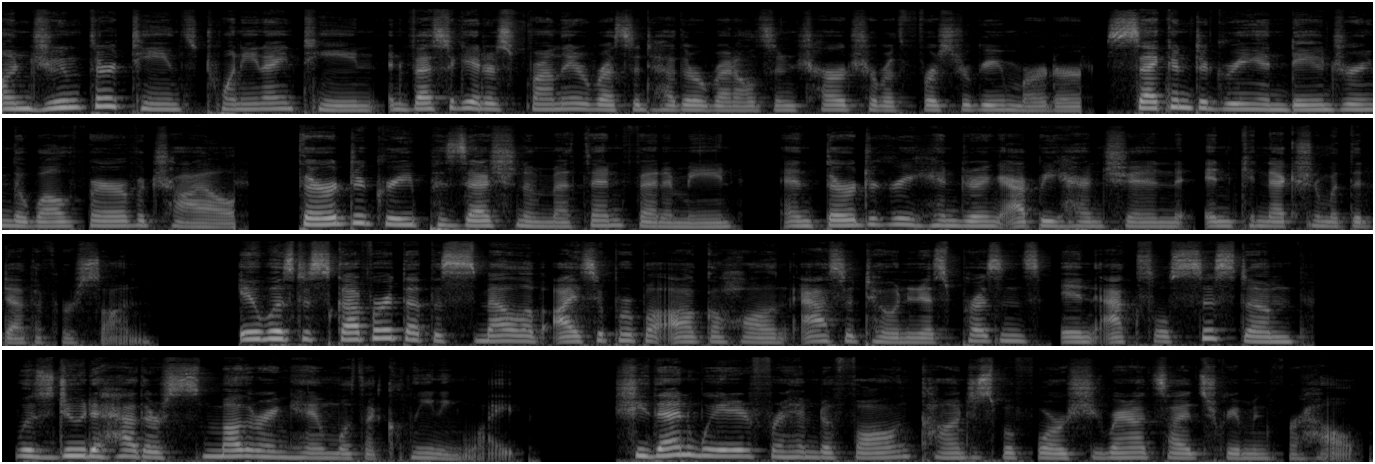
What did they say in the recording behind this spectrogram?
On June 13, 2019, investigators finally arrested Heather Reynolds and charged her with first degree murder, second degree endangering the welfare of a child, third degree possession of methamphetamine, and third degree hindering apprehension in connection with the death of her son. It was discovered that the smell of isopropyl alcohol and acetone in its presence in Axel's system was due to Heather smothering him with a cleaning wipe. She then waited for him to fall unconscious before she ran outside screaming for help.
